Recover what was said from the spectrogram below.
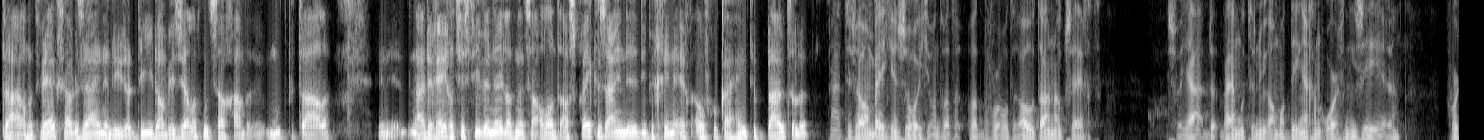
daar aan het werk zouden zijn en die, die je dan weer zelf moet, zou gaan moet betalen. En, nou, de regeltjes die we in Nederland met z'n allen aan het afspreken zijn, uh, die beginnen echt over elkaar heen te buitelen. Nou, het is wel een beetje een zooitje, want wat, wat bijvoorbeeld Rotown ook zegt, is van ja, wij moeten nu allemaal dingen gaan organiseren voor,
